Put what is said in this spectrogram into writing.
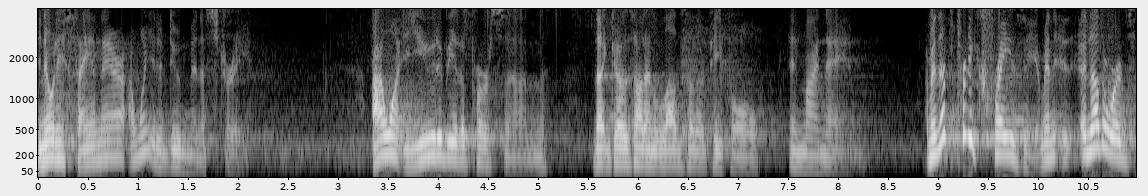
You know what he's saying there? I want you to do ministry. I want you to be the person that goes out and loves other people in my name. I mean, that's pretty crazy. I mean, in other words,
